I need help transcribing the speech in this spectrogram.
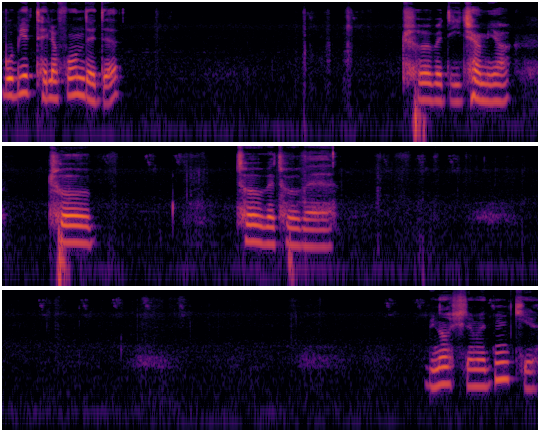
Bu bir telefon dedi. Tövbe diyeceğim ya. Tövbe. Tövbe tövbe. Günah işlemedin ki.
